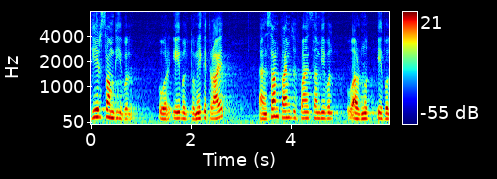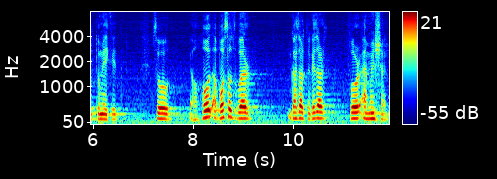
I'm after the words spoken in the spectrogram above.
here some people who are able to make it right, and sometimes we find some people who are not able to make it. So the whole apostles were gathered together for a mission.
